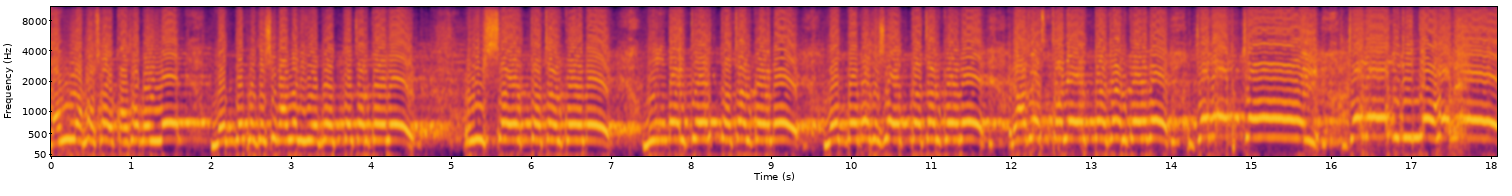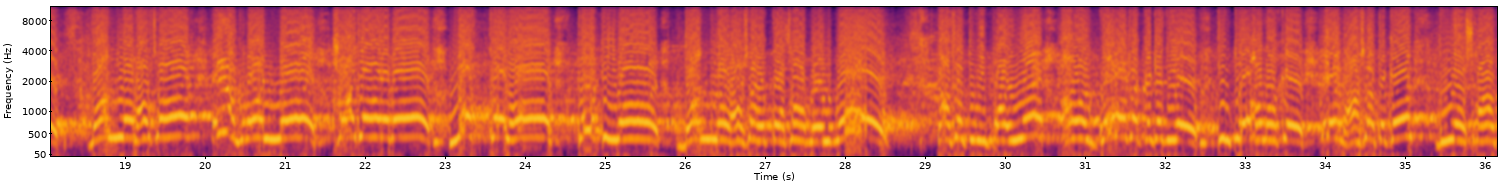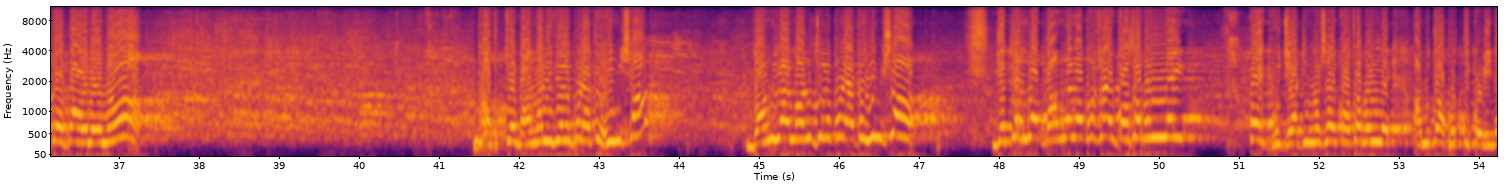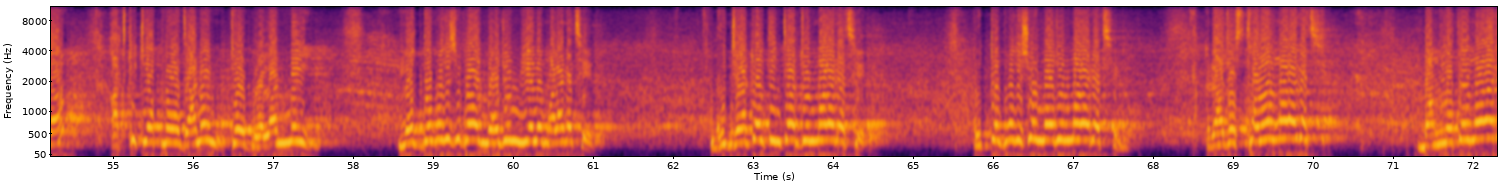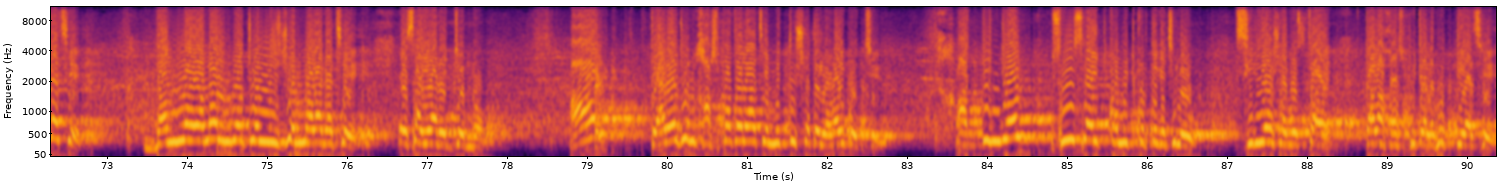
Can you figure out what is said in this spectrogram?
বাংলা ভাষায় কথা বললে মধ্যপ্রদেশে বাঙালির উপর অত্যাচার করবে, উড়িষ্যায় অত্যাচার করবে মুম্বাইতে অত্যাচার করবে মধ্যপ্রদেশে অত্যাচার করবে রাজস্থানে অত্যাচার করবে জবাব চাই জবাব দিতে হবে বাংলা ভাষায় একবার নয় হাজার বার লক্ষ বার কোটি বার বাংলা ভাষায় কথা বলব তাকে তুমি পারলে আমার গলাটা কেটে দিও কিন্তু আমাকে এই ভাষা থেকে দূরে সরাতে পারবে না। ভাবছ বাঙালিদের উপর এত হিংসা? বাংলার মানুষের উপর এত হিংসা? যে তোমরা বাংলা ভাষায় কথা বললেই, কই গুজরাটি ভাষায় কথা বললে আমি তো আপত্তি করি না? আজকে কি আপনারা জানেন? কেউ বলার নেই। মধ্যপ্রদেশে প্রায় নজন বিএলও মারা গেছে। গুজরাটেও তিন চারজন মারা গেছে। উত্তরপ্রদেশেও নজন মারা গেছে। রাজস্থানেও মারা গেছে। বাংলাতেও মারা গেছে। বাংলায় আমার উনচল্লিশ জন মারা গেছে এসআইআর এর জন্য। আর তেরো জন হাসপাতালে আছে, মৃত্যুর সাথে লড়াই করছে। আর তিনজন সুইসাইড কমিট করতে গেছিল। সিরিয়াস অবস্থায় তারা হসপিটালে ভর্তি আছে।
